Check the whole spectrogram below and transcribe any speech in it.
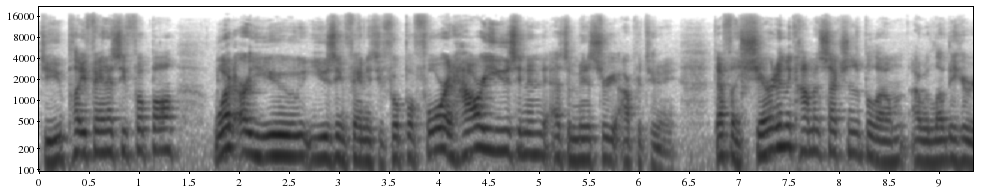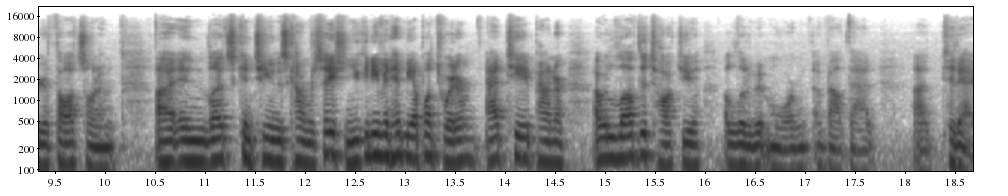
Do you play fantasy football? What are you using fantasy football for, and how are you using it as a ministry opportunity? Definitely share it in the comment sections below. I would love to hear your thoughts on it. Uh, and let's continue this conversation. You can even hit me up on Twitter at TA Pounder. I would love to talk to you a little bit more about that uh, today.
